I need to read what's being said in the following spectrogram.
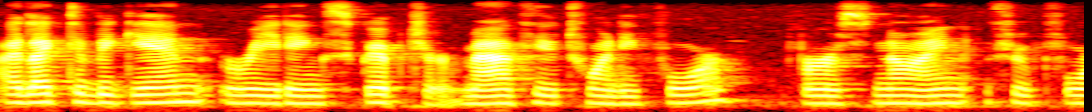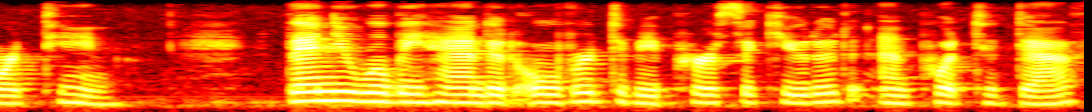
I'd like to begin reading scripture, Matthew 24, verse 9 through 14. Then you will be handed over to be persecuted and put to death,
